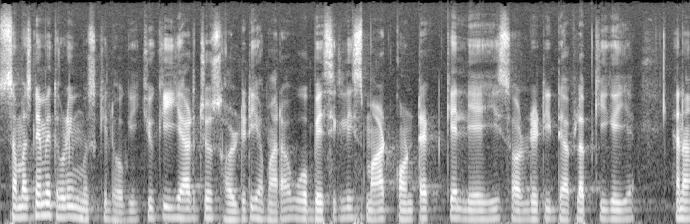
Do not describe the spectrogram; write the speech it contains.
समझने में थोड़ी मुश्किल होगी, क्योंकि यार जो सॉलिडिटी हमारा, वो बेसिकली स्मार्ट कॉन्ट्रैक्ट के लिए ही सॉलिडिटी डेवलप की गई है है ना?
